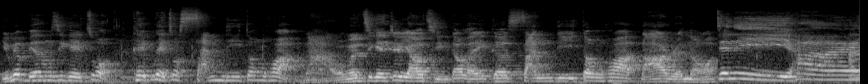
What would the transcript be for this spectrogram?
有没有别的东西可以做？可以不可以做 3D 动画？那我们今天就邀请到了一个 3D 动画达人哦，建立，嗨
